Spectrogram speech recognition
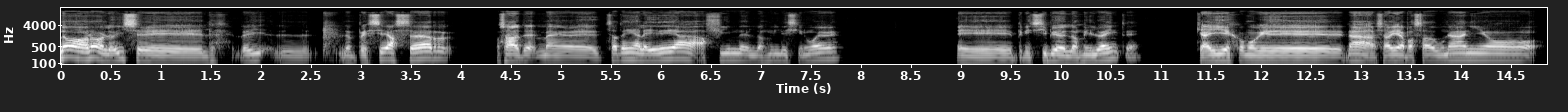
No, no, lo hice, lo, empecé a hacer, o sea, ya tenía la idea a fin del 2019, eh, principio del 2020, que ahí es como que, nada, ya había pasado un año,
